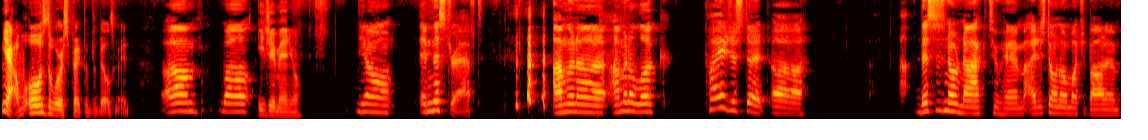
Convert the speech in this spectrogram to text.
Yeah, what was the worst pick that the Bills made? Um, well, EJ Manuel. you know, in this draft, I'm gonna I'm gonna look probably just at uh. This is no knock to him. I just don't know much about him,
